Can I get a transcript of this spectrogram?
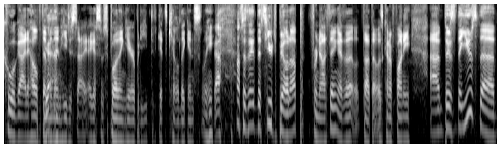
cool guy to help them Yeah. and then he just I, I guess I'm spoiling here but he gets killed like instantly so they had this huge build up for nothing. I thought, thought that was kind of funny. Um, there's they use the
